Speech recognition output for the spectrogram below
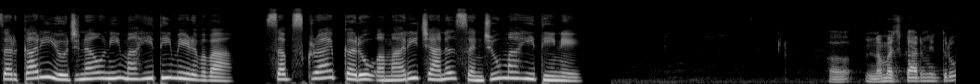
સરકારી યોજનાઓની માહિતી મેળવવા. સબસ્ક્રાઇબ કરો અમારી ચેનલ સંજુ માહિતીને. નમસ્કાર મિત્રો.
